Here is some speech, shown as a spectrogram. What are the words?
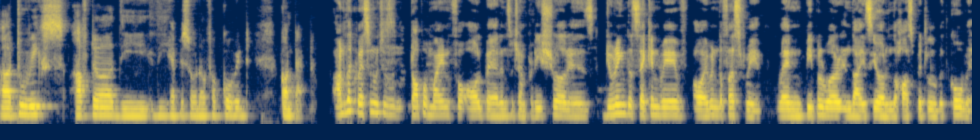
uh, two weeks after the the episode of a COVID contact. Another question which is top of mind for all parents, which I'm pretty sure is during the second wave or even the first wave, when people were in the ICU or in the hospital with COVID.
